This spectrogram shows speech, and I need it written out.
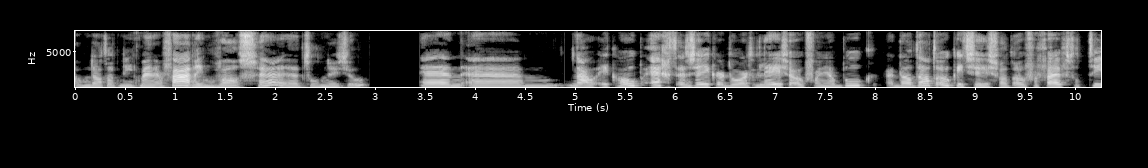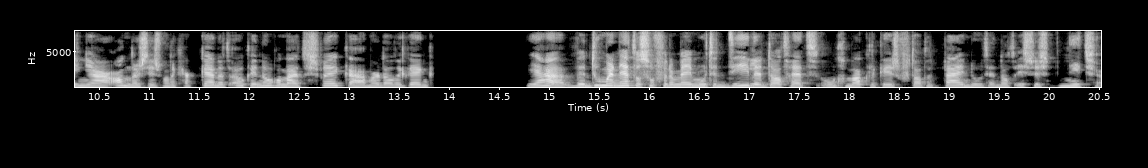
omdat het niet mijn ervaring was hè, eh, tot nu toe. En um, nou, ik hoop echt, en zeker door het lezen ook van jouw boek, dat dat ook iets is wat over vijf tot tien jaar anders is. Want ik herken het ook enorm uit de spreekkamer, dat ik denk, ja, we doen maar net alsof we ermee moeten dealen dat het ongemakkelijk is of dat het pijn doet. En dat is dus niet zo.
